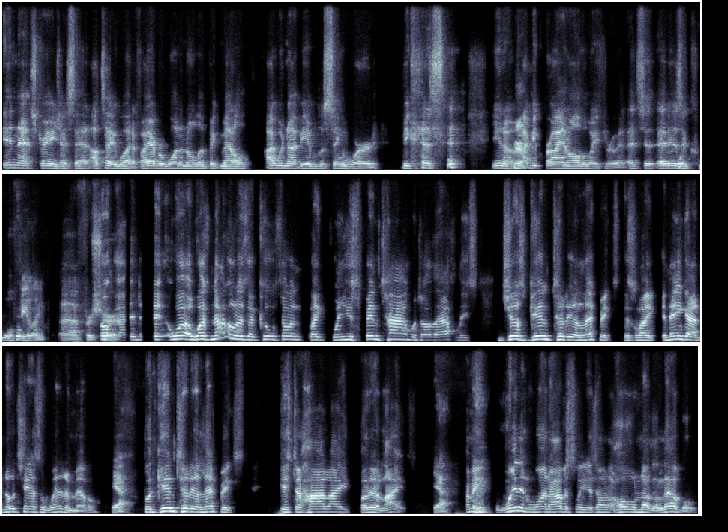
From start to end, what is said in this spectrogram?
"Isn't that strange?" I said, "I'll tell you what. If I ever won an Olympic medal, I would not be able to sing a word because." you know. I'd be crying all the way through it. It's a, it is a cool feeling uh, for sure. It, it, well, it was not only is a cool feeling, like when you spend time with other athletes, just getting to the Olympics is like, and they ain't got no chance of winning a medal. Yeah. But getting to the Olympics is the highlight of their life. Yeah. I mean, winning one obviously is on a whole nother level.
